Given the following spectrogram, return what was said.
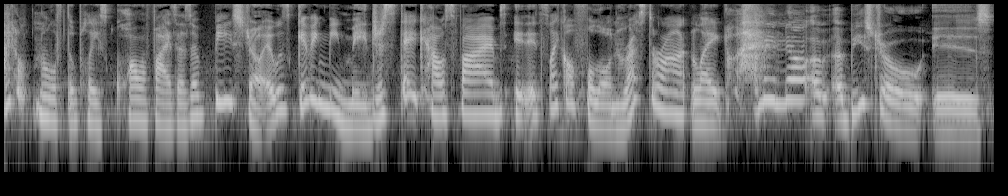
I don't know if the place qualifies as a bistro. It was giving me major steakhouse vibes. It, it's like a full on restaurant. Like, I mean, no, a, a bistro is.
